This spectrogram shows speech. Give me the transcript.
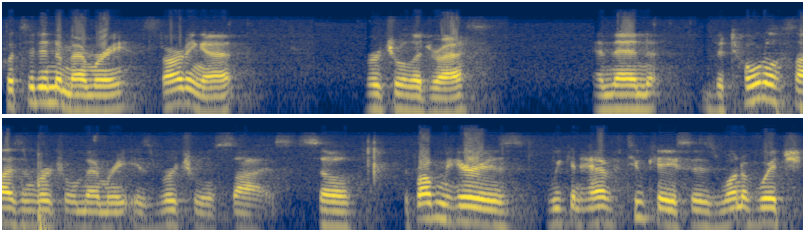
puts it into memory, starting at virtual address, and then the total size in virtual memory is virtual size. So the problem here is we can have two cases, one of which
